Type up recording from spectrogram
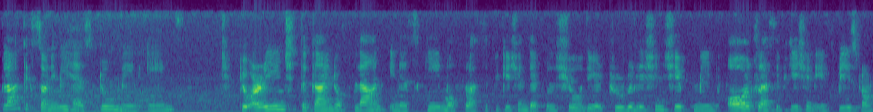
Plant taxonomy has two main aims to arrange the kind of plant in a scheme of classification that will show their true relationship mean all classification is based on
